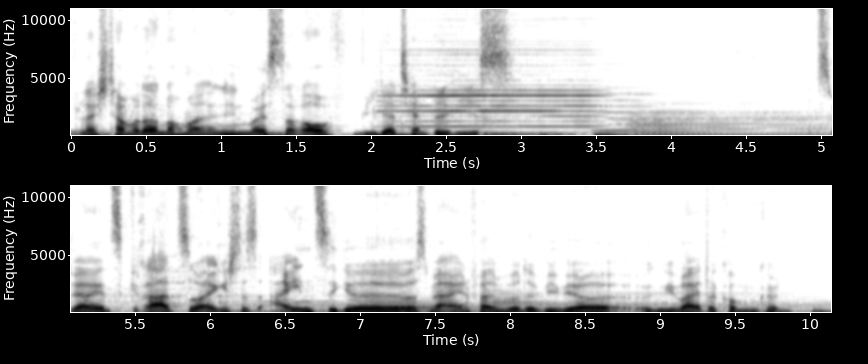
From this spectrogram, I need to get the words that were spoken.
Vielleicht haben wir da nochmal einen Hinweis darauf, wie der Tempel hieß. Das wäre jetzt gerade so eigentlich das Einzige, was mir einfallen würde, wie wir irgendwie weiterkommen könnten.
